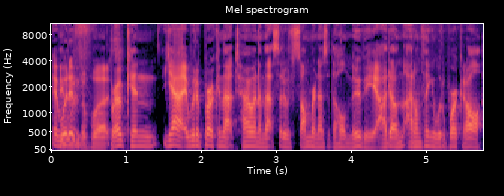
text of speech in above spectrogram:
it, it would have, have broken. Yeah, it would have broken that tone and that sort of somberness of the whole movie. I don't, I don't think it would work at all.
